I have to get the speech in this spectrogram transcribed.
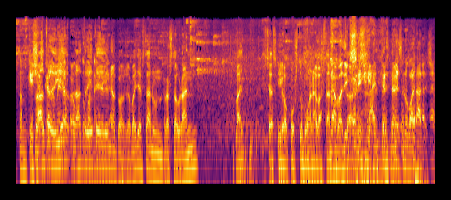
te'n queixes que només dia, et pregunto l'altre dia t'he de dir una cosa. Vaig estar en un restaurant... Va, saps que jo acostumo a anar bastant Anava a dir que sí. No és novetat, això.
